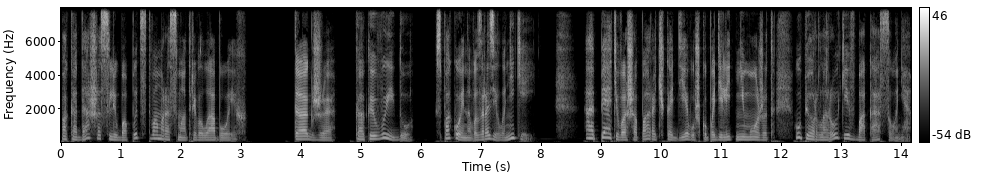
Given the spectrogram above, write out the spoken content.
пока Даша с любопытством рассматривала обоих. «Так же, как и выйду», — спокойно возразила Никей. «Опять ваша парочка девушку поделить не может», — уперла руки в бока Соня.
